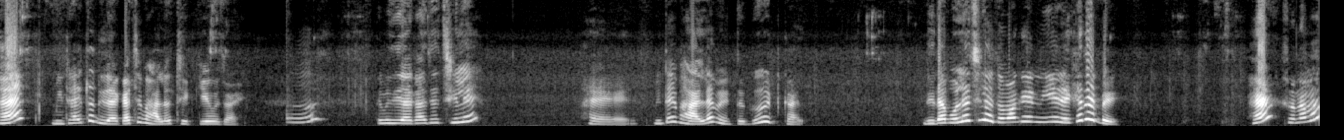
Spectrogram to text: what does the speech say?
হ্যাঁ? মিঠাই তো দিদার কাছে ভালো থেকেও যায়। তুমি দিদার কাছে ছিলে? হ্যাঁ মিঠাই ভালো মেয়ে তো গুড কাল দিদা বলেছিল তোমাকে নিয়ে রেখে দেবে? হ্যাঁ সোনামা?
